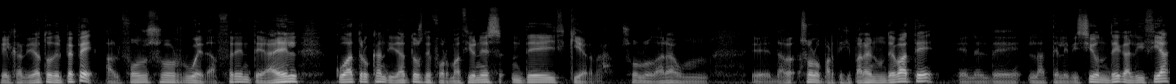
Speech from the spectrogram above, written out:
el candidato del PP, Alfonso Rueda. Frente a él, cuatro candidatos de formaciones de izquierda. Solo dará un eh, solo participará en un debate en el de la televisión de Galicia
